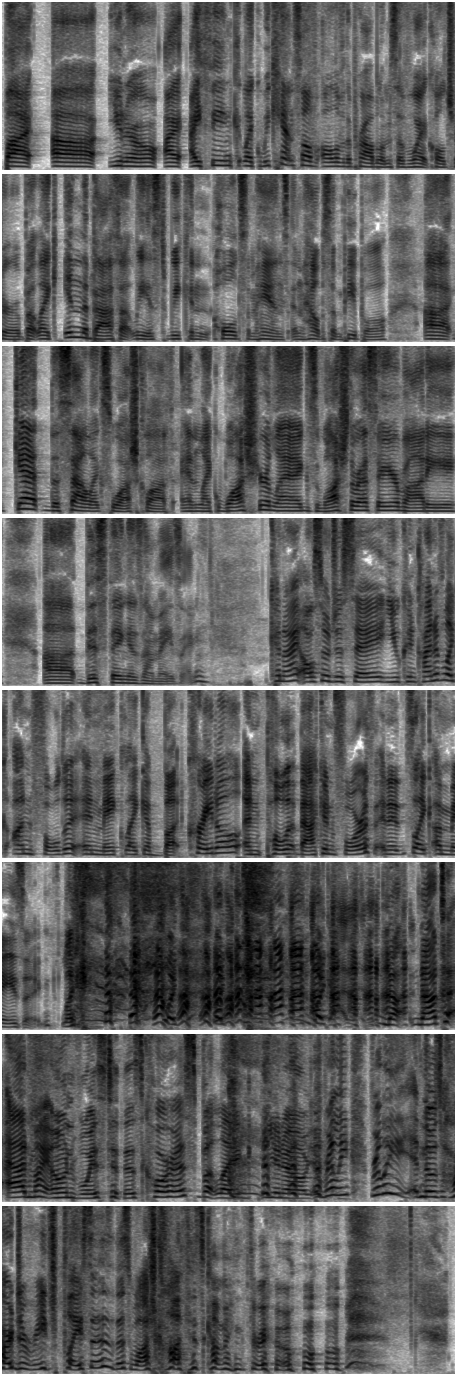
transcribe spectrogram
but uh you know i i think like we can't solve all of the problems of white culture but like in the bath at least we can hold some hands and help some people uh get the salux washcloth and like wash your legs wash the rest of your body uh this thing is amazing Can I also just say you can kind of like unfold it and make like a butt cradle and pull it back and forth, and it's like amazing. Like, like, like, like, not not to add my own voice to this chorus, but like you know, really, really in those hard to reach places, this washcloth is coming through.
